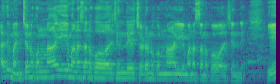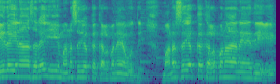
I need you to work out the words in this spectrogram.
అది మంచి అనుకున్నా ఈ మనసు అనుకోవాల్సిందే చెడు అనుకున్నా ఈ మనసు అనుకోవాల్సింది ఏదైనా సరే ఈ మనసు యొక్క కల్పనే అవుద్ది. మనసు యొక్క కల్పన అనేది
